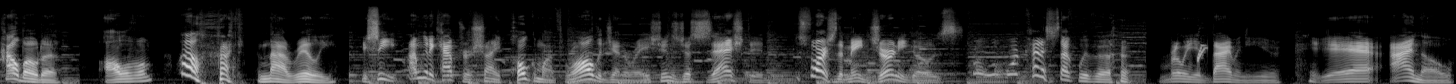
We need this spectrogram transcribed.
how about uh, all of them? Well, not really. You see, I'm gonna capture a shiny Pokemon through all the generations, just as Ash did. As far as the main journey goes, we're, we're kind of stuck with a uh, brilliant diamond here. Yeah, I know.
